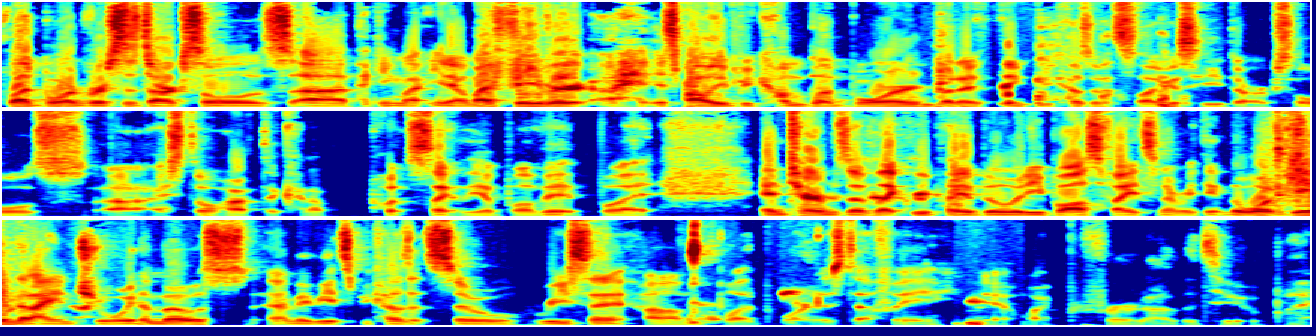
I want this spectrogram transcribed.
Bloodborne versus Dark Souls. Uh, picking my, you know, my favorite. Uh, it's probably become Bloodborne, but I think because of its legacy, Dark Souls, uh, I still have to kind of put slightly above it. But in terms of like replayability, boss fights, and everything, the one game that I enjoy the most, uh, maybe it's because it's so recent. Um, Bloodborne is definitely you know my preferred out of the two, but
